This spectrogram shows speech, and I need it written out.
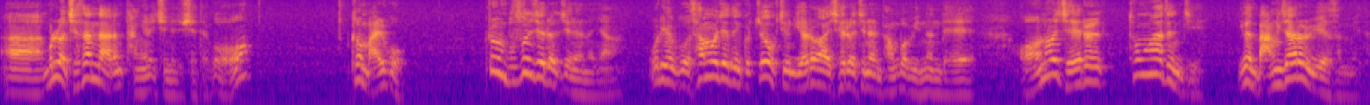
아, 물론 제삿날은 당연히 지내주셔야 되고 그거 말고 그럼 무슨 죄를 지내느냐? 우리 그 사모제도 있고 쭉 지금 여러 가지 죄를 지내는 방법이 있는데 어느 죄를 통하든지 이건 망자를 위해서입니다.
